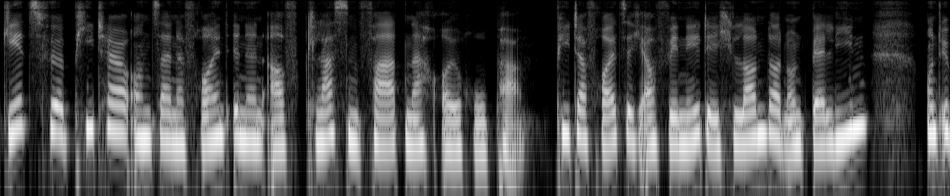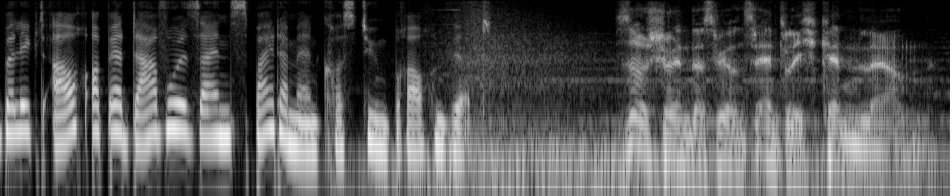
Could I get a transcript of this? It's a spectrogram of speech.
geht's für Peter und seine Freundinnen auf Klassenfahrt nach Europa. Peter freut sich auf Venedig, London und Berlin und überlegt auch, ob er da wohl sein Spider-Man-Kostüm brauchen wird. So schön, dass wir uns endlich kennenlernen.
